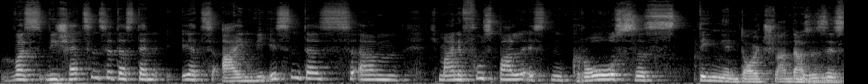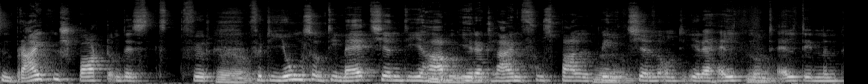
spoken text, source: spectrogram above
Was, wie schätzen Sie das denn jetzt ein? Wie ist denn das? Ähm, ich meine, Fußball ist ein großes Ding in Deutschland. Also mhm. es ist ein Breitensport und ist für, ja, ja. für die Jungs und die Mädchen, die mhm. haben ihre kleinen Fußballbildchen ja, und ihre Helden und Heldinnen.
